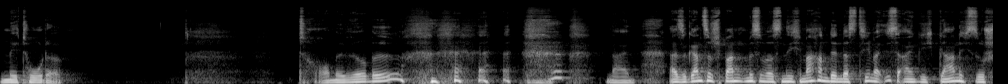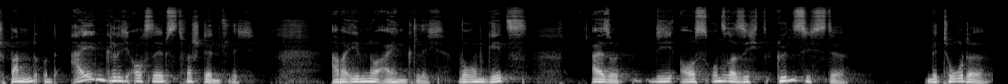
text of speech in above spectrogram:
Methode. Trommelwirbel. Nein, also ganz so spannend müssen wir es nicht machen, denn das Thema ist eigentlich gar nicht so spannend und eigentlich auch selbstverständlich. Aber eben nur eigentlich. Worum geht's? Also, die aus unserer Sicht günstigste Methode,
